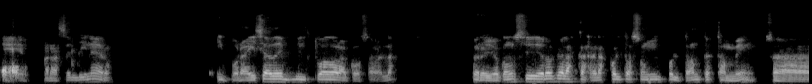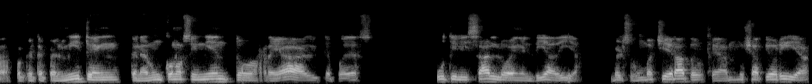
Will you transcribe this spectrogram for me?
eh, para hacer dinero. Y por ahí se ha desvirtuado la cosa, ¿verdad? Pero yo considero que las carreras cortas son importantes también, o sea, porque te permiten tener un conocimiento real que puedes utilizarlo en el día a día, versus un bachillerato que da mucha teoría,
